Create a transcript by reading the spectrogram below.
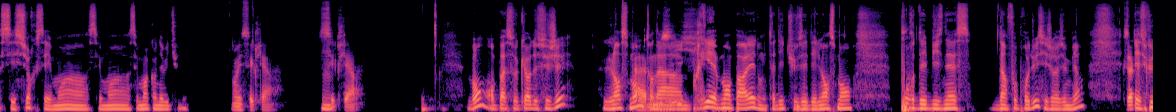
c'est sûr que c'est moins, c'est moins, c'est moins comme d'habitude. Oui, c'est clair. Hmm. C'est clair. Bon, on passe au cœur du sujet. Lancement, tu en as brièvement parlé. Donc, tu as dit que tu faisais des lancements pour des business d'infoproduits, si je résume bien. Est-ce que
